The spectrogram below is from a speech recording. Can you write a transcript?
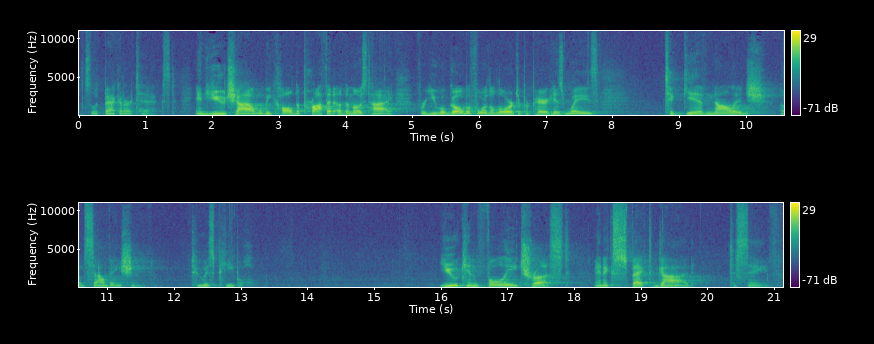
Let's look back at our text. And you, child, will be called the prophet of the Most High, for you will go before the Lord to prepare his ways, to give knowledge of salvation to his people. You can fully trust and expect God to save.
